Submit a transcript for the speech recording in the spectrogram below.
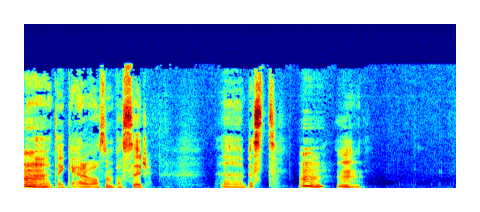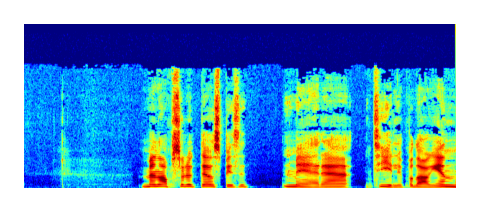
Mm. jeg, tenker jeg. Hva som passer eh, best. Mm. Mm. Men absolutt, det å spise mer tidlig på dagen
